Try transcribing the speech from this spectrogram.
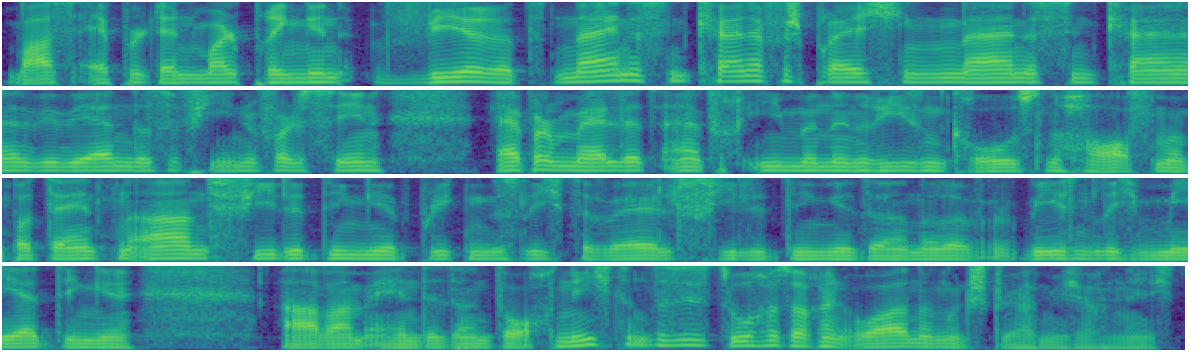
was Apple denn mal bringen wird. Nein, es sind keine Versprechen, nein, es sind keine, wir werden das auf jeden Fall sehen. Apple meldet einfach immer einen riesengroßen Haufen an Patenten an, viele Dinge blicken das Licht der Welt, viele Dinge dann oder wesentlich mehr Dinge Dinge, aber am Ende dann doch nicht und das ist durchaus auch in Ordnung und stört mich auch nicht.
